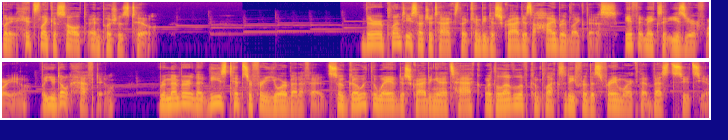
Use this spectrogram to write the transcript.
but it hits like assault and pushes too. There are plenty such attacks that can be described as a hybrid like this, if it makes it easier for you, but you don't have to. Remember that these tips are for your benefit, so go with the way of describing an attack or the level of complexity for this framework that best suits you.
